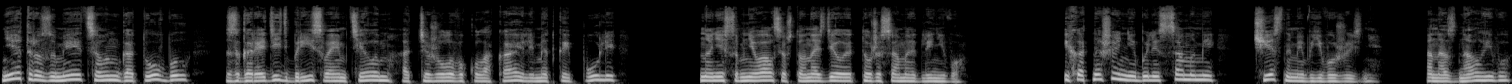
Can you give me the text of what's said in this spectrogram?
Нет, разумеется, он готов был загородить Бри своим телом от тяжелого кулака или меткой пули, но не сомневался, что она сделает то же самое для него. Их отношения были самыми честными в его жизни. Она знала его,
